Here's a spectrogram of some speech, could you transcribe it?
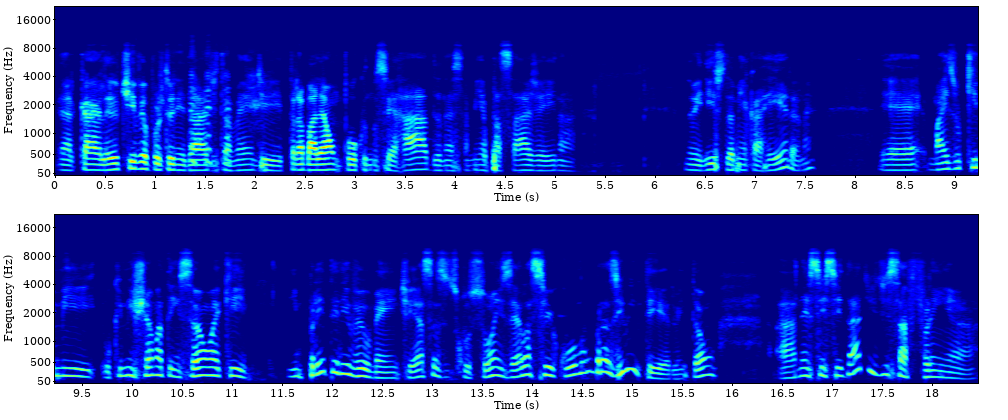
É, Carla, eu tive a oportunidade também de trabalhar um pouco no Cerrado, nessa minha passagem aí na, no início da minha carreira, né? É, mas o que, me, o que me chama a atenção é que, impreterivelmente, essas discussões, elas circulam o Brasil inteiro. Então, a necessidade de safrinha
